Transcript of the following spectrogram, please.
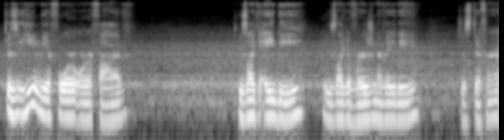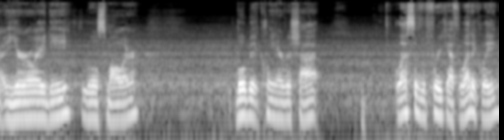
because he can be a four or a five. He's like AD. He's like a version of AD, just different. A Euro AD, a little smaller, a little bit cleaner of a shot, less of a freak athletically,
